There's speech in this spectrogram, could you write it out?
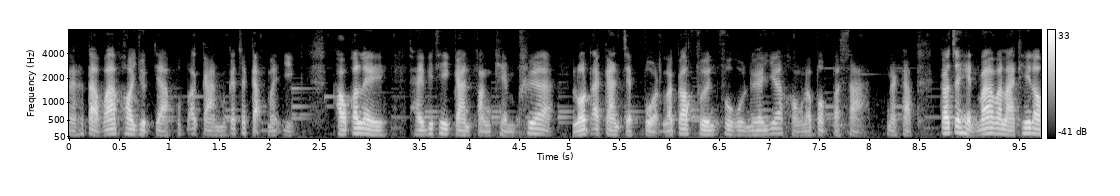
นะแต่ว่าพอหยุดยาปุ๊บอาการมันก็จะกลับมาอีก เขาก็เลยใช้วิธีการฝังเข็มเพื่อลดอาการเจ็บปวด แล้วก็ฟื้นฟูเนื้อเยื่อของระบบประสาทนะครับก็จะเห็นว่าเวลาที่เรา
